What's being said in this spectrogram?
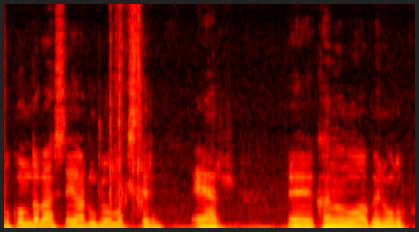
bu konuda ben size yardımcı olmak isterim. Eğer e, kanalıma abone olup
